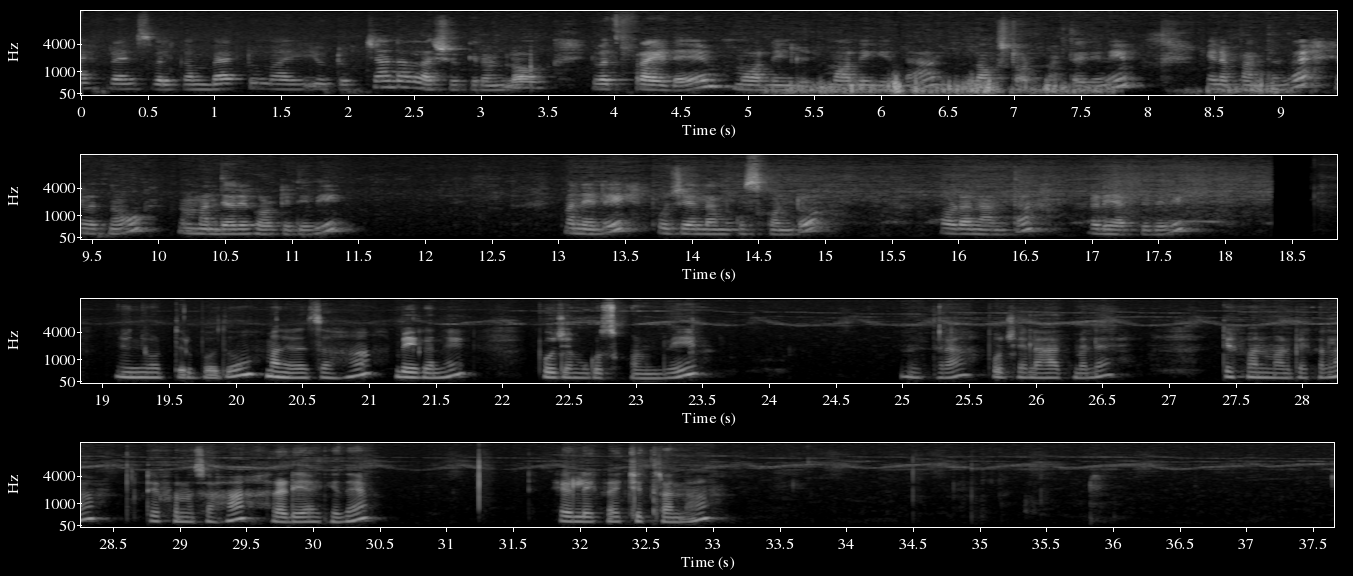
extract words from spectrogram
Hi friends welcome back to my YouTube channel Ashok Kiran vlog ಇವತ್ತು Friday morning ಮಾರ್ನಿಂಗಿಂದ blog start ಮಾಡ್ತಾಯಿದ್ದೀನಿ ಏನಪ್ಪ ಅಂತಂದರೆ, ಇವತ್ತು ನಾವು ನಮ್ಮ ಮಂದೇವ್ರಿಗೆ ಹೊರಟಿದ್ದೀವಿ. ಮನೆಯಲ್ಲಿ ಪೂಜೆ ಎಲ್ಲ ಮುಗಿಸ್ಕೊಂಡು ಹೊರಡೋಣ ಅಂತ ರೆಡಿ ಆಗ್ತಿದ್ದೀವಿ. ನೀವು ನೋಡ್ತಿರ್ಬೋದು ಮನೇಲಿ ಸಹ ಬೇಗನೆ ಪೂಜೆ ಮುಗಿಸ್ಕೊಂಡ್ವಿ. ನಂತರ ಪೂಜೆ ಎಲ್ಲ ಆದಮೇಲೆ ಟಿಫನ್ ಮಾಡಬೇಕಲ್ಲ? ಟಿಫನ್ ಸಹ ರೆಡಿಯಾಗಿದೆ ಎಳ್ಳಿಕಾಯಿ ಚಿತ್ರಾನ್ನ.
